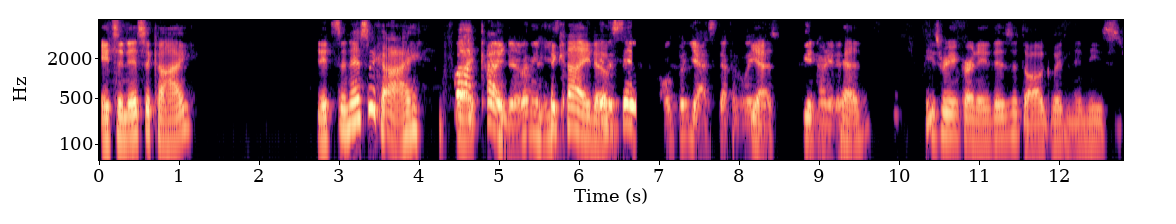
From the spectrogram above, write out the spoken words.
it's an isekai. It's an isekai, Well, but kind of. I mean, he's kind of in of the same world, but yes, definitely. yes. Reincarnated. Yeah, he's reincarnated as a dog, when, and he's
